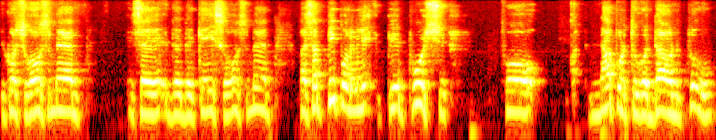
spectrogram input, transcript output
because Osimhen is a the, the case Osimhen. But some people push for Napoli to go down too.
